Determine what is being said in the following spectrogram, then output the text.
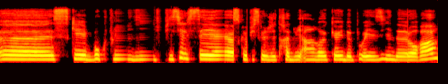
Euh, ce qui est beaucoup plus difficile, c'est euh, que puisque j'ai traduit un recueil de poésie de Laura,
